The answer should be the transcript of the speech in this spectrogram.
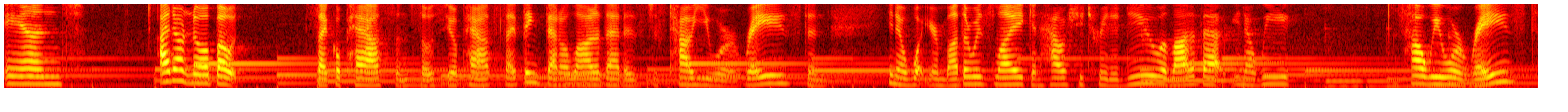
And I don't know about psychopaths and sociopaths. I think that a lot of that is just how you were raised and you know what your mother was like and how she treated you. A lot of that, you know, we is how we were raised.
